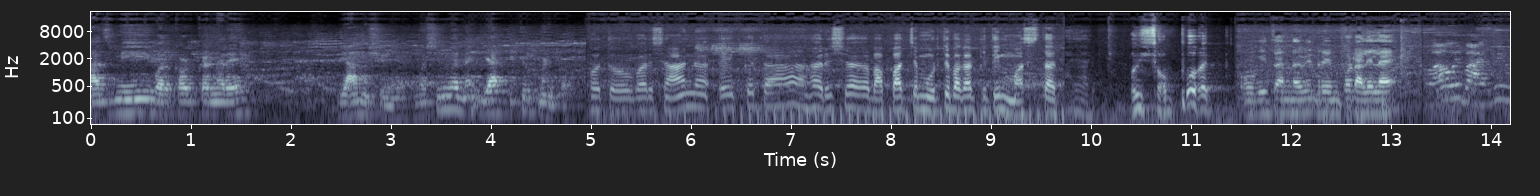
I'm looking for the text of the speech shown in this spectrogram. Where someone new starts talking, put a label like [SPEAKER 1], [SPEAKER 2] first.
[SPEAKER 1] आज मी वर्कआउट करणार आहे या मशीनवर मशीनवर नाही या इक्विपमेंटवर होतो वर्षान एकदा हर्ष बाप्पाच्या मूर्ती बघा किती मस्त आहेत. ओय सोबत ओवीचा नवीन रेनकोट आलेला आहे.
[SPEAKER 2] वा ओय बारबी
